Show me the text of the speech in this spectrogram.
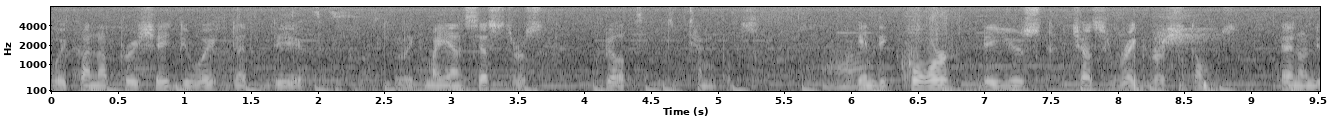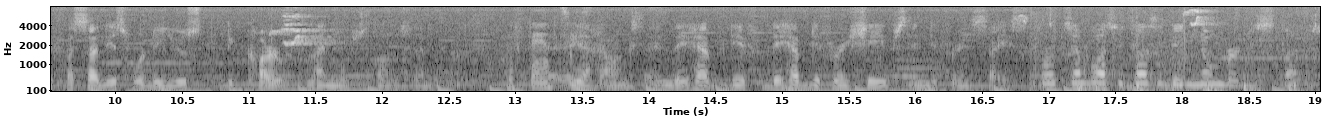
we can appreciate the way that the like my ancestors built the temples. In the core, they used just regular stones, and on the facade is where they used the carved limestone stones and The fancy yeah, stones. and they have dif- they have different shapes and different sizes. For example, as you can see, they numbered the stones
